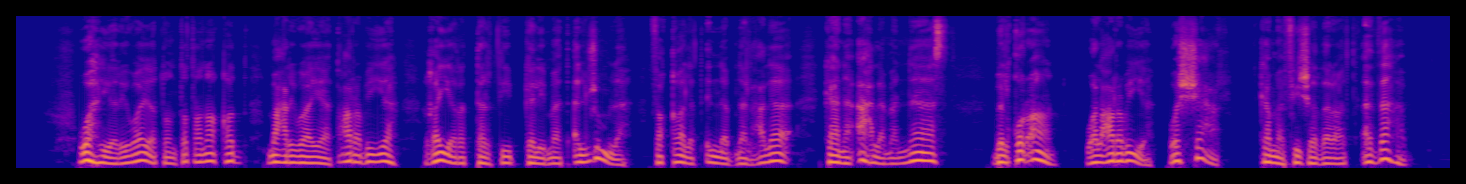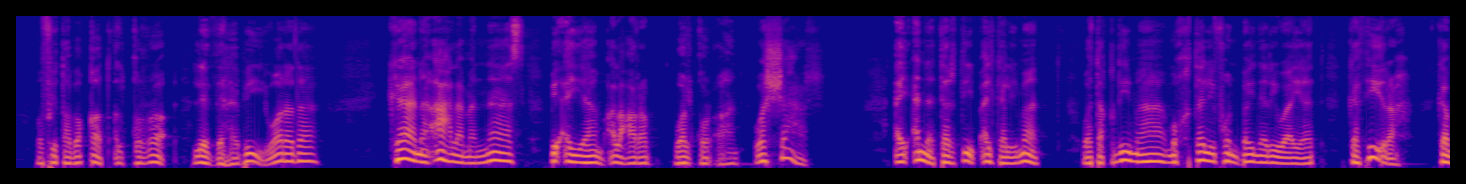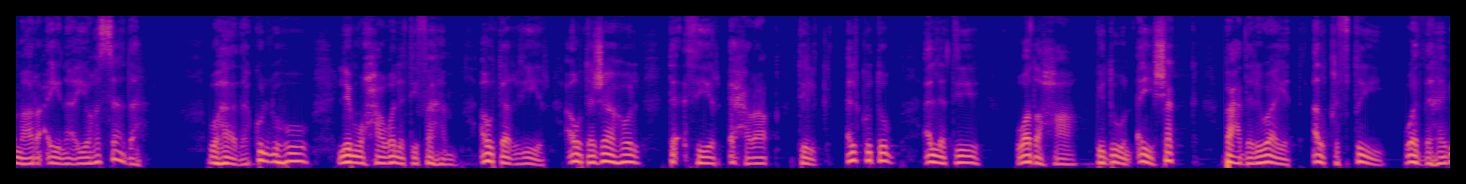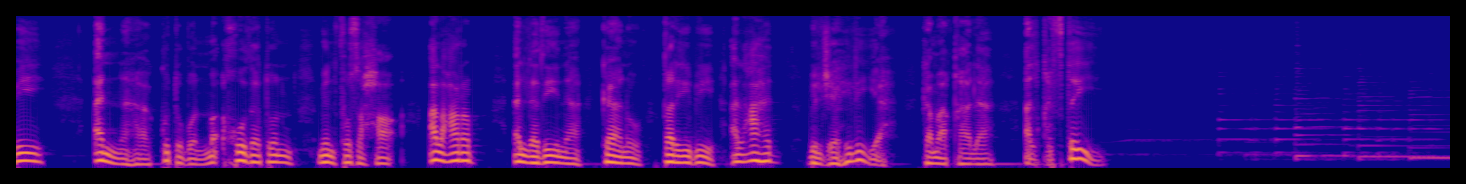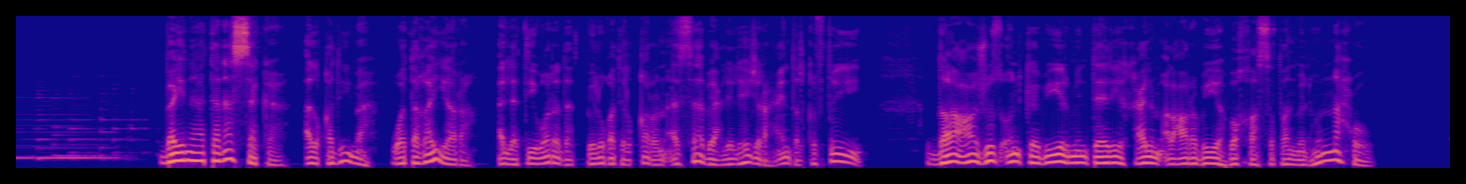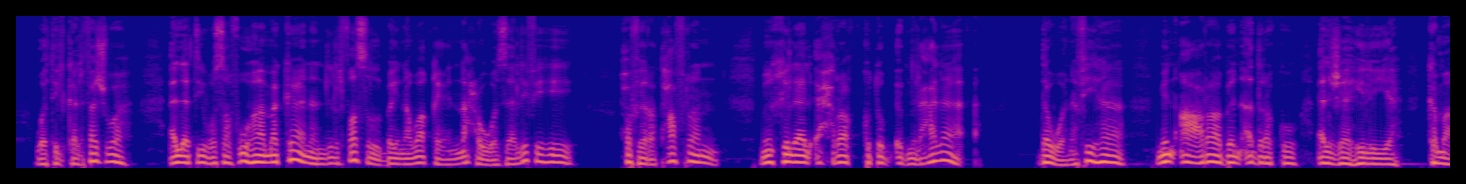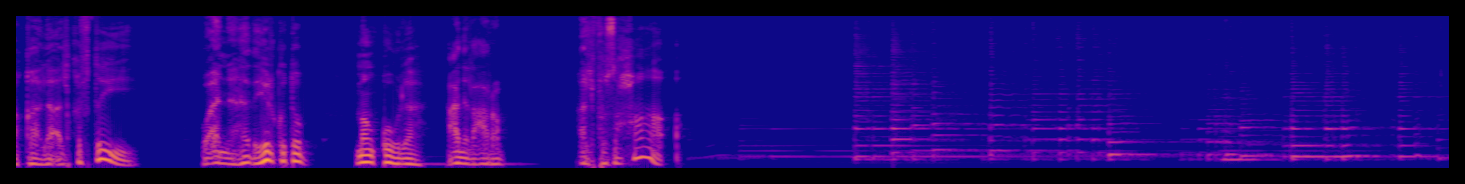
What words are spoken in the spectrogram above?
وهي رواية تتناقض مع روايات عربية غيرت ترتيب كلمات الجملة. فقالت إن ابن العلاء كان أعلم الناس بالقرآن والعربية والشعر كما في شذرات الذهب وفي طبقات القراء للذهبي ورد كان أعلم الناس بأيام العرب والقرآن والشعر. أي أن ترتيب الكلمات وتقديمها مختلف بين روايات كثيرة كما رأينا أيها السادة. وهذا كله لمحاولة فهم أو تغيير أو تجاهل تأثير إحراق تلك الكتب التي وضح بدون أي شك بعد رواية القفطي والذهبي أنها كتب مأخوذة من فصحاء العرب الذين كانوا قريبي العهد بالجاهلية كما قال القفطي. بين تنسك القديمة وتغير التي وردت بلغة القرن السابع للهجرة عند القفطي ضاع جزء كبير من تاريخ علم العربية وخاصة منه النحو. وتلك الفجوة التي وصفوها مكانا للفصل بين واقع النحو وسالفه حفرت حفرا من خلال إحراق كتب ابن العلاء دون فيها من أعراب ادركوا الجاهلية كما قال القفطي وأن هذه الكتب منقولة عن العرب. الفصحاء.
